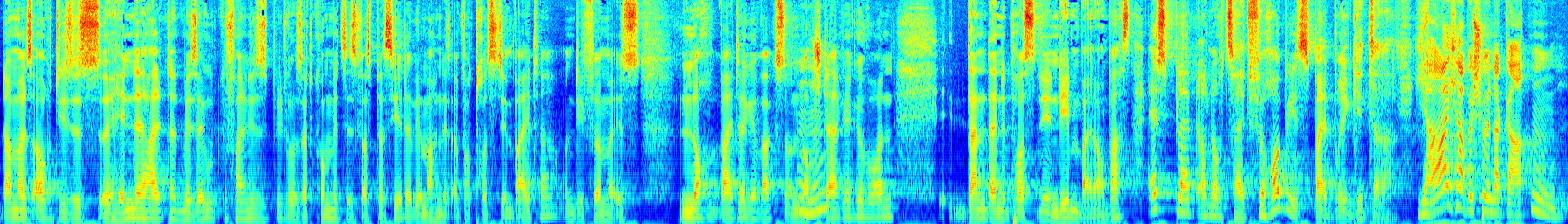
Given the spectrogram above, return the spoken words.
Damals auch dieses äh, Händehalten hat mir sehr gut gefallen, dieses Bild, wo er sagt, komm, jetzt ist was passiert, wir machen jetzt einfach trotzdem weiter. Und die Firma ist noch weiter gewachsen und mhm. noch stärker geworden. Dann deine Posten, die du nebenbei noch machst. Es bleibt auch noch Zeit für Hobbys bei Brigitta. Ja, ich habe schöner Garten.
